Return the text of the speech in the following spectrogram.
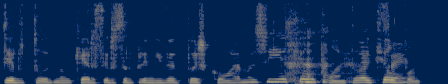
ter o todo, não quero ser surpreendida depois com ah, mas e aquele ponto, ou aquele ponto.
